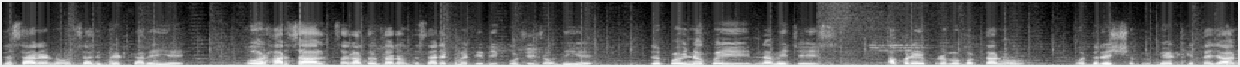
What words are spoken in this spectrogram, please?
ਦੁਸਹਿਰੇ ਨੂੰ ਸੈਲੀਬ੍ਰੇਟ ਕਰ ਰਹੀ ਹੈ। ਔਰ ਹਰ ਸਾਲ ਸਨਾਤਨ ਧਰਮ ਦੁਸਹਿਰੇ ਕਮੇਟੀ ਦੀ ਕੋਸ਼ਿਸ਼ ਹੁੰਦੀ ਹੈ ਤੇ ਕੋਈ ਨਾ ਕੋਈ ਨਵੀਂ ਚੀਜ਼ ਆਪਣੇ ਪ੍ਰਭੂ ਭਗਤਾਂ ਨੂੰ ਉਹ ਦ੍ਰਿਸ਼ ਭੇਟ ਕੀਤੇ ਜਾਣ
